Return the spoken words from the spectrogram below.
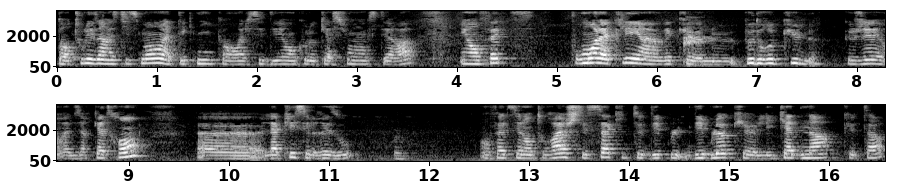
dans tous les investissements, la technique en LCD, en colocation, etc. Et en fait, pour moi, la clé, hein, avec euh, le peu de recul que j'ai, on va dire 4 ans, euh, la clé c'est le réseau. En fait, c'est l'entourage, c'est ça qui te déblo- débloque les cadenas que tu as.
